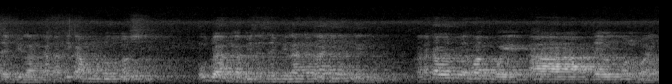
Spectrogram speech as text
saya bilangkan nanti kamu nulis udah nggak bisa saya bilangkan lagi kan gitu. Karena kalau lewat WA telepon banyak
